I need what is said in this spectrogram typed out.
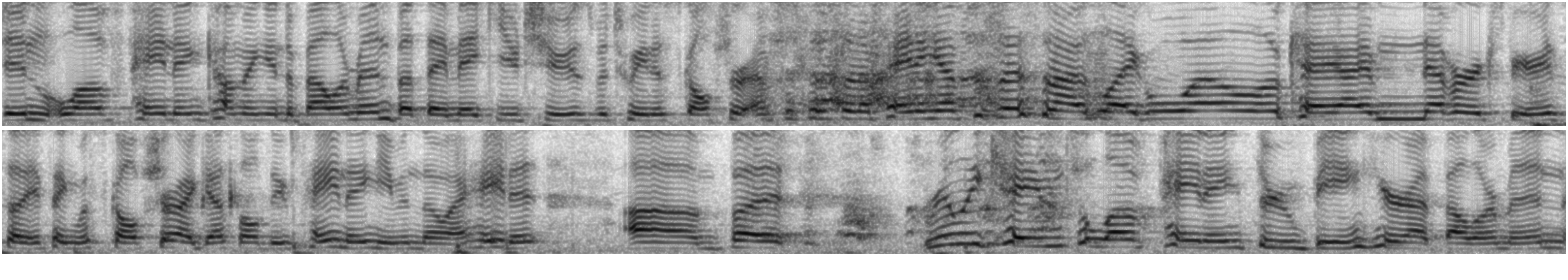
didn't love painting coming into Bellarmine, but they make you choose between a sculpture emphasis and a painting emphasis. And I was like, well, okay, I've never experienced anything with sculpture. I guess I'll do painting, even though I hate it. Um, but really came to love painting through being here at Bellarmine,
